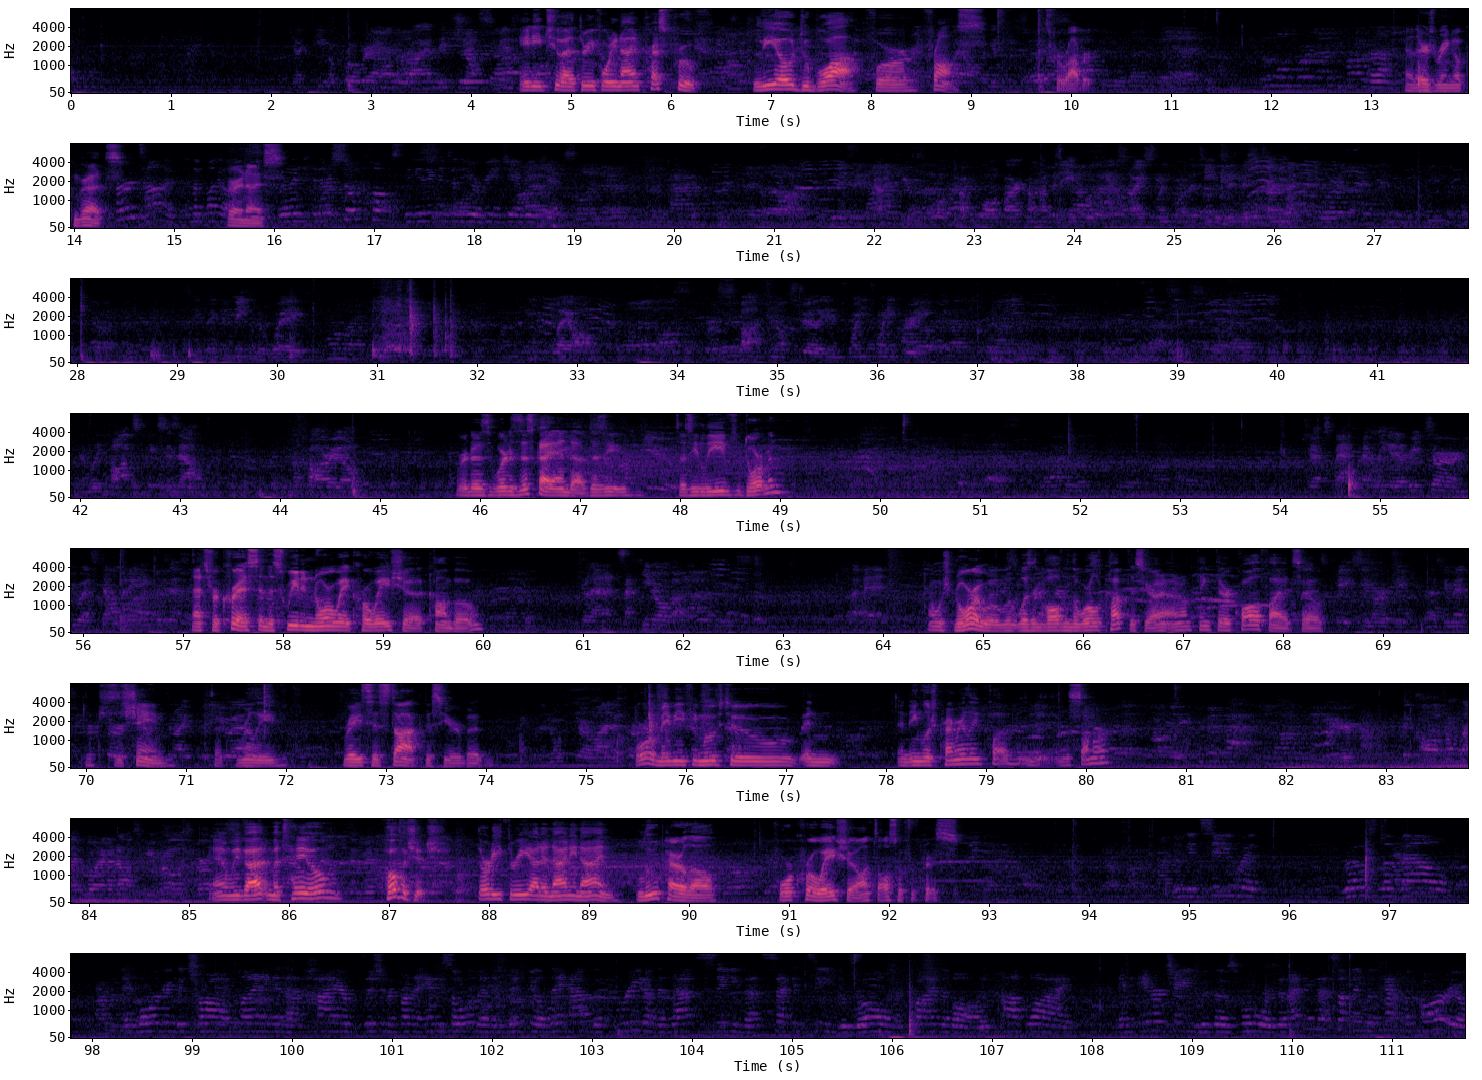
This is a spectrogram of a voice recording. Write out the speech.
Czech team of program on the rise. They just missed 82 out of 349. Press proof. Leo Dubois for France. That's for Robert. And there's Ringo. Congrats. Very nice. But they- they're so close to getting into the European Championships. got a huge World Cup qualifier coming up in April against Iceland, one of the teams in this tournament. See if they can make their way to the playoff for a spot in Australia in 2023. Emily Fox picks his out. Macario. Where does where does this guy end up? Does he does he leave Dortmund? That's for Chris in the Sweden Norway Croatia combo. I wish Norway was involved in the World Cup this year. I don't think they're qualified, so which is a shame. That really raised his stock this year, but or maybe if he moves to an an English Premier League club in the, in the summer. And we got Mateo Kovacic, 33 out of 99, blue parallel for Croatia. That's also for Chris. You can see with Rose Lavelle and Morgan Gautrat playing in that higher position in front of Andi Sullivan in midfield. They have the freedom in that seam, that second seam, to roam and find the ball and pop wide and interchange with those forwards. And I think that's something with Kat Macario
